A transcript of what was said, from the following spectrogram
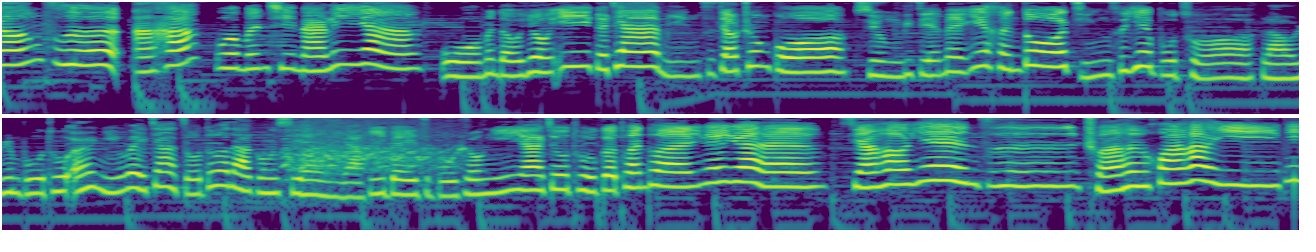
娘子，啊哈，我们去哪里呀？我们都有一个家，名字叫中国。兄弟姐妹也很多，景色也不错。老人不图儿女为家做多大贡献呀，一辈子不容易呀，就图个团团圆圆。小燕子穿花衣，年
